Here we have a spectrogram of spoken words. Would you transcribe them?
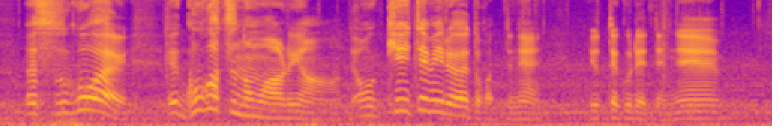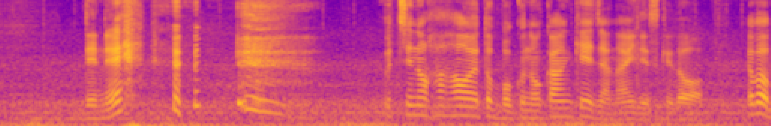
「えすごい。え5月のもあるやん」って聞いてみる」とかってね言ってくれてね。でね。うちの母親と僕の関係じゃないですけどやっぱ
